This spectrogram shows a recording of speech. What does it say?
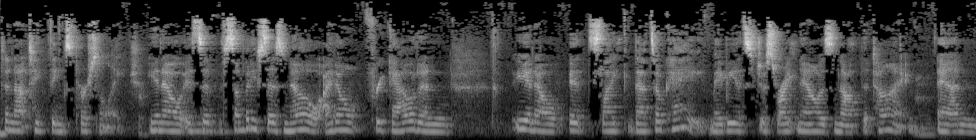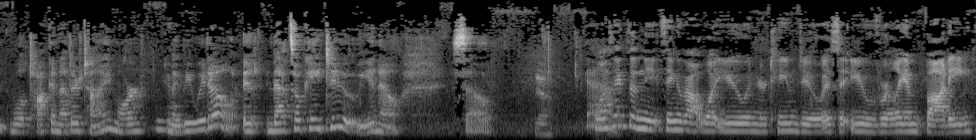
to not take things personally. You know, it's if somebody says no, I don't freak out and you know, it's like that's okay. Maybe it's just right now is not the time, mm-hmm. and we'll talk another time, or maybe we don't. It, that's okay too, you know. So, yeah. yeah. Well, I think the neat thing about what you and your team do is that you really embody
